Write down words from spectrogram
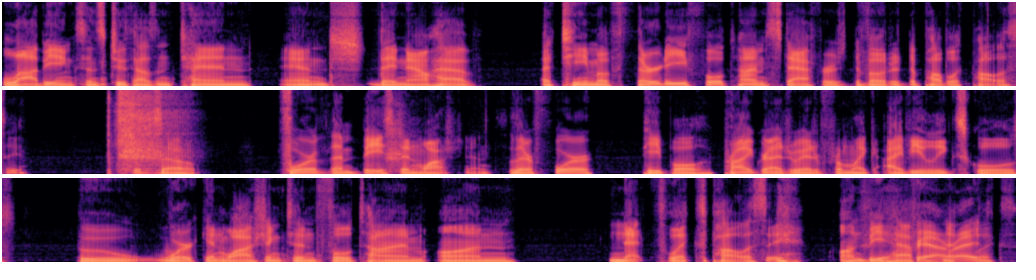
lobbying since 2010 and they now have a team of 30 full-time staffers devoted to public policy. So four of them based in washington so there are four people probably graduated from like ivy league schools who work in washington full-time on netflix policy on behalf Yeah, of right. netflix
